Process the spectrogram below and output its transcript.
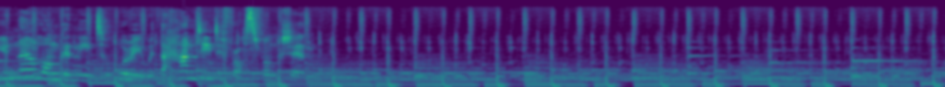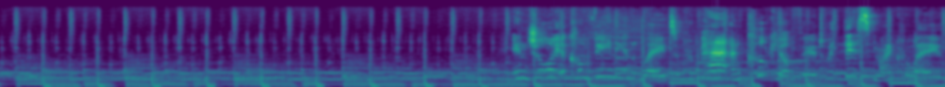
you no longer need to worry with the handy defrost function. Enjoy a convenient way to prepare and cook your food with this microwave.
